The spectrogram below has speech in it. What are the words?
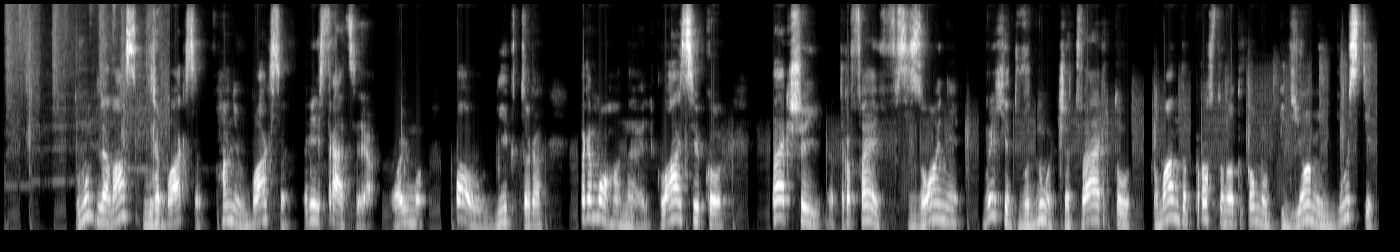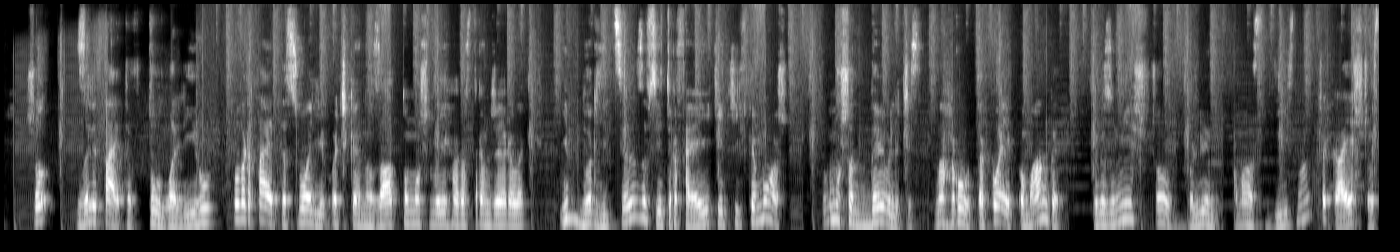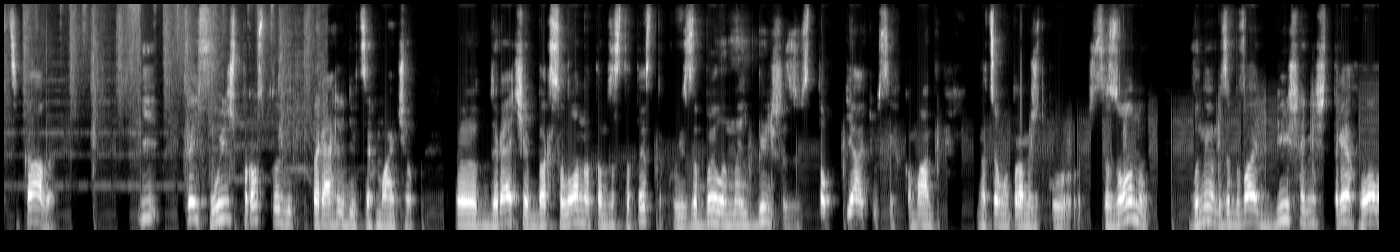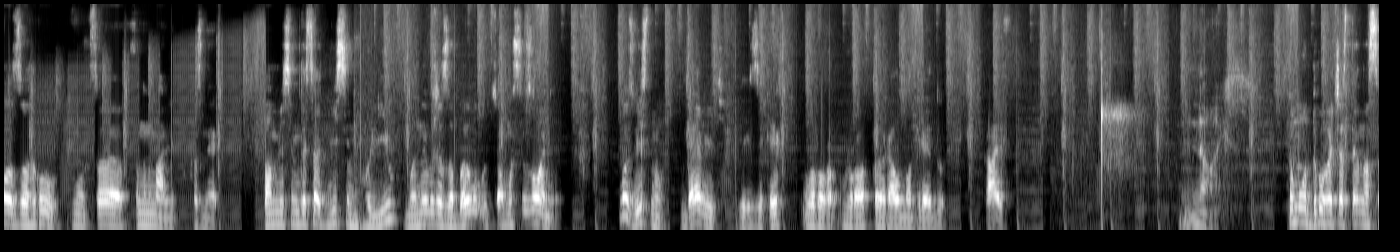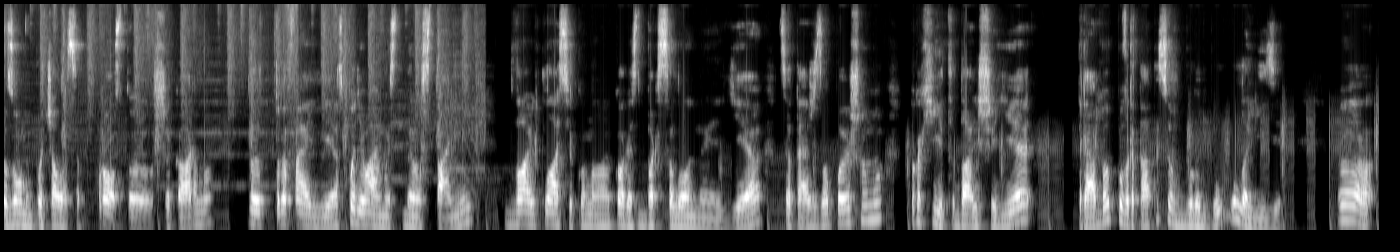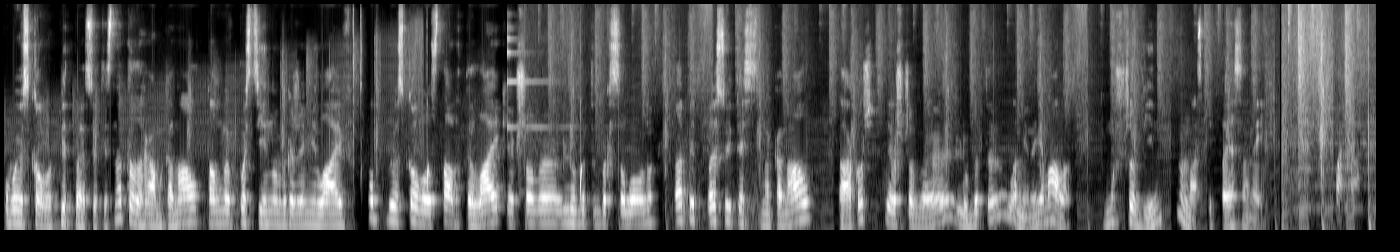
Тому для нас, для Барси, фанів Барси, реєстрація Ольмо, Пау Віктора, перемога на Ель Класіко, перший трофей в сезоні, вихід в одну четверту. Команда просто на такому підйомі і бусті, що залітайте в ту Ла Лігу, повертайте свої очки назад, тому що ви їх розтранжирили, і боріться за всі трофеї, які тільки можеш. Тому що, дивлячись на гру такої команди, ти розумієш, що блін, а нас дійсно чекає щось цікаве. І кайфуєш просто від переглядів цих матчів. Е, До речі, Барселона там за статистикою забила найбільше з топ-5 усіх команд на цьому проміжку сезону. Вони забивають більше, ніж 3 гола за гру. Ну це феноменальний показник. Там 88 голів вони вже забили у цьому сезоні. Ну, звісно, 9, з яких воро- ворота Реал Мадриду. Кайф. Nice. Тому друга частина сезону почалася просто шикарно. Т- Трофей є, сподіваємось, не останній. Два Ель Класіко на користь Барселони є, це теж запишемо. Прохід далі є. Треба повертатися в боротьбу у Лалізі. Е, обов'язково підписуйтесь на телеграм-канал, там ми постійно в режимі лайв. Обов'язково ставте лайк, якщо ви любите Барселону, та підписуйтесь на канал, також, якщо ви любите Ламіна Ямала, тому що він на нас підписаний. Пока!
